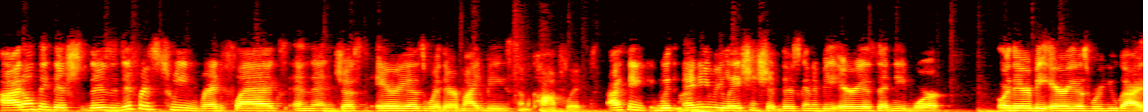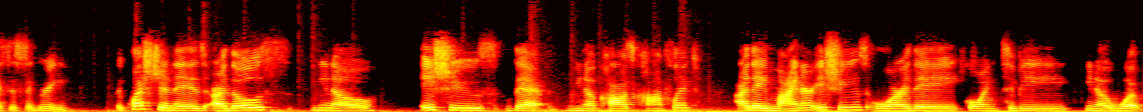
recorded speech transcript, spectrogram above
I don't think there's there's a difference between red flags and then just areas where there might be some conflict. I think with any relationship there's going to be areas that need work or there be areas where you guys disagree. The question is are those, you know, issues that, you know, cause conflict are they minor issues or are they going to be, you know, what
